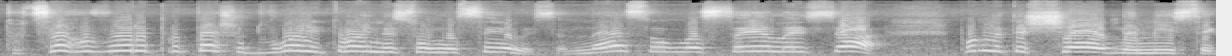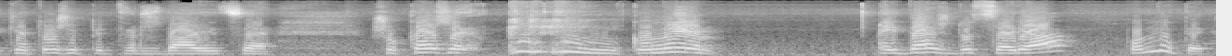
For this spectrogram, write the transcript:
то це говорить про те, що двоє троє не согласилися. Не согласилися. Пам'ятаєте ще одне місце, яке теж підтверджує це, що каже, коли йдеш до царя, пам'ятаєте,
